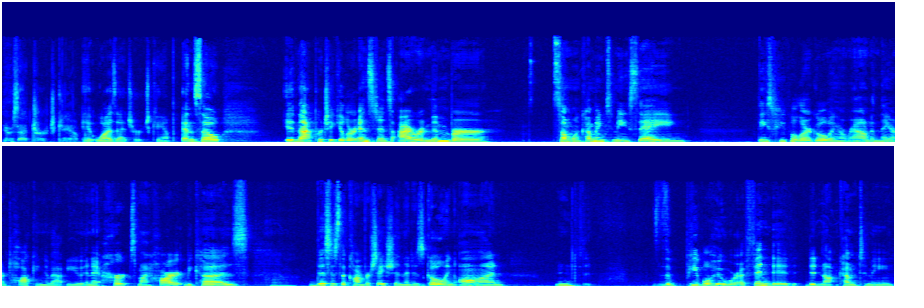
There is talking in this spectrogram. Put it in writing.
It was at church camp. it was at church camp. And so, in that particular instance, I remember someone coming to me saying, These people are going around and they are talking about you. And it hurts my heart because hmm. this is the conversation that is going on. The people who were offended did not come to me,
